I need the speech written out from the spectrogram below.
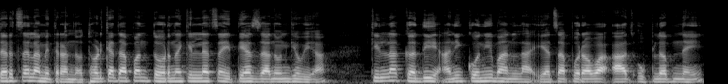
तर चला मित्रांनो थोडक्यात आपण तोरणा किल्ल्याचा इतिहास जाणून घेऊया. किल्ला कधी आणि कोणी बांधला याचा पुरावा आज उपलब्ध नाही.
